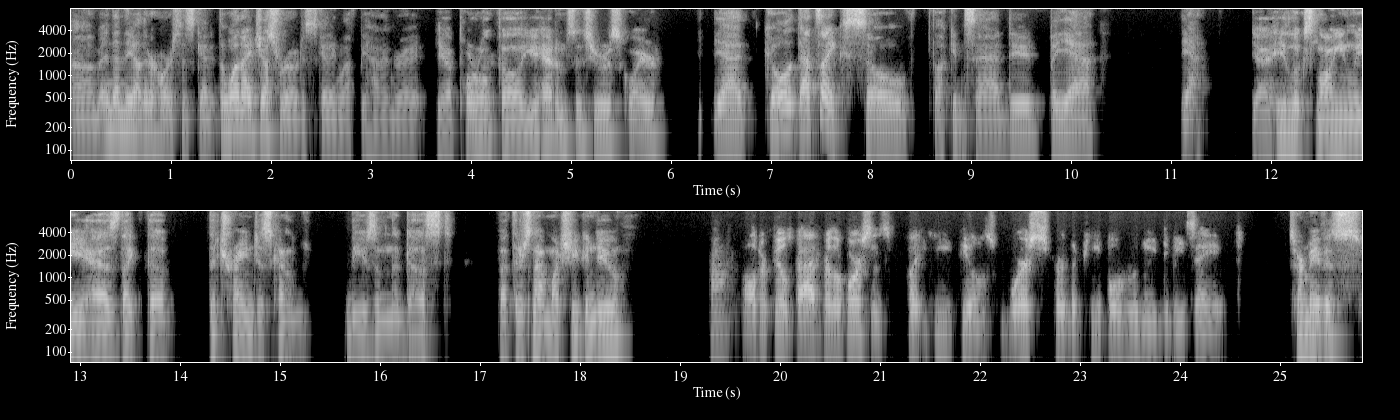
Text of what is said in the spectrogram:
Um and then the other horse is getting the one I just rode is getting left behind, right? yeah poor old fella you had him since you were a squire Yeah, go that's like so fucking sad, dude. But yeah. Yeah. Yeah he looks longingly as like the the train just kind of leaves him in the dust but there's not much you can do Uh, Balder feels bad for the horses, but he feels worse for the people who need to be saved. Sir Mavis,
